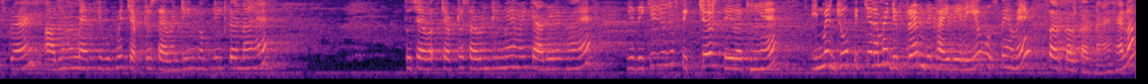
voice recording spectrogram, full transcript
स्टूडेंट्स आज हमें मैथ की बुक में चैप्टर सेवनटीन कंप्लीट करना है। तो चैप्टर सेवनटीन में हमें क्या दे रखा है? ये देखिए जो जो पिक्चर्स दे रखी हैं, इनमें जो पिक्चर हमें डिफरेंट दिखाई दे रही है, उस पर हमें सर्कल करना है है ना?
